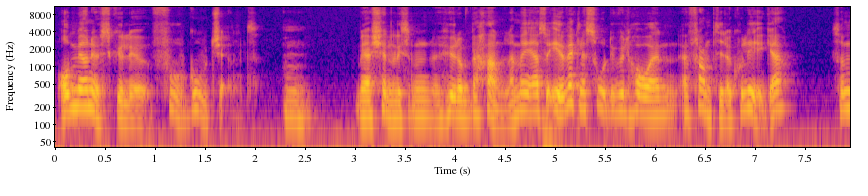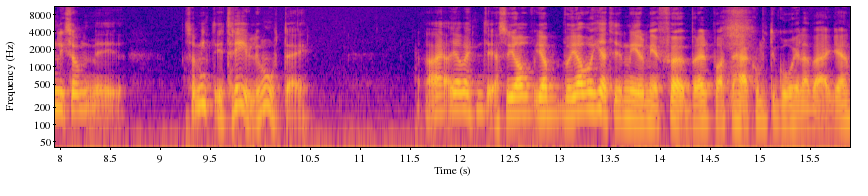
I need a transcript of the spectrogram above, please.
om jag nu skulle få godkänt. Men jag känner liksom hur de behandlar mig. Alltså är det verkligen så du vill ha en, en framtida kollega? Som liksom eh, som inte är trevlig mot dig? Jag- vet inte. Alltså jag, jag, jag var hela tiden mer och mer förberedd på att det här kommer inte gå hela vägen.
